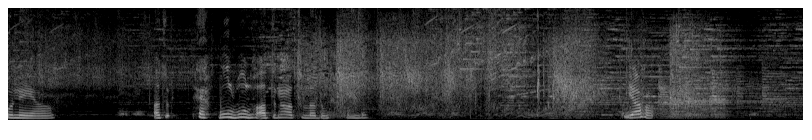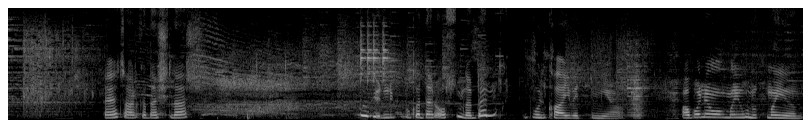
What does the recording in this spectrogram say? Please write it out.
bu ne ya? Adı, heh, bul bul adını hatırladım şimdi. Ya. Evet arkadaşlar. Bugünlük bu kadar olsun da ben full kaybettim ya. Abone olmayı unutmayın.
